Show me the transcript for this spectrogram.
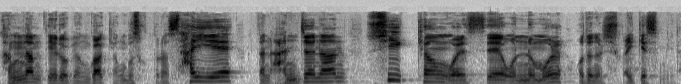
강남 대로변과 경부속도로 사이에 어떤 안전한 수익형 월세 원룸을 얻어낼 수가 있겠습니다.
